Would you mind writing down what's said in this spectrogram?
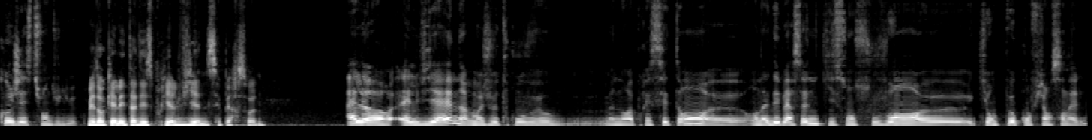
co-gestion du lieu. Mais dans quel état d'esprit elles viennent, ces personnes? Alors, elles viennent. Moi, je trouve, euh, maintenant après 7 ans, euh, on a des personnes qui sont souvent, euh, qui ont peu confiance en elles,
